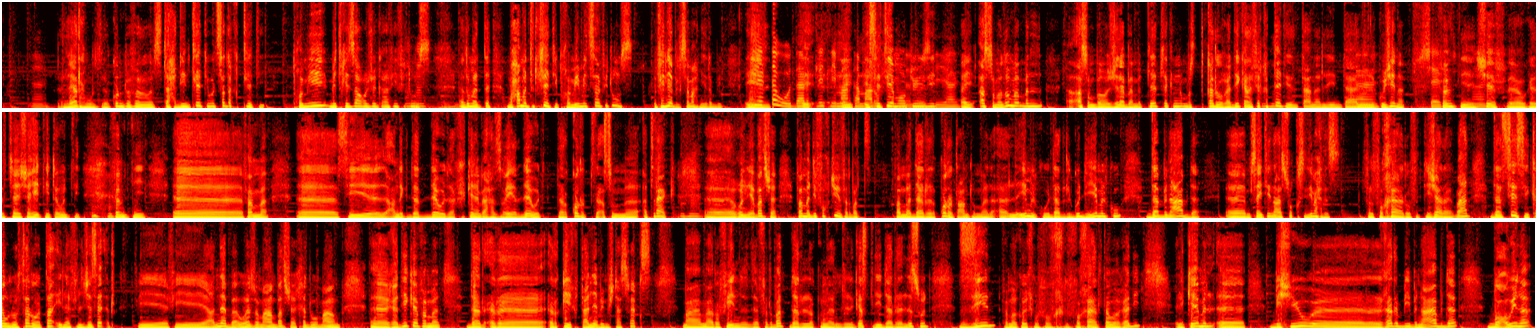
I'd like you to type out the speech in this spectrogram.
الله يرحمه. كنت في سلاح الدين ثلاثة وتصدق ثلاثة. بروميي ميتريزور جيوغرافي في تونس. هذوما محمد الثلاثي بروميي ميدسان في تونس. في نابل سامحني ربي. هي تو دارت لي معنا معروف سيتي مون تونيزي أي. أصلا هذوما من أصلا جرابه من ثلاث لكن مستقروا غاديك رفيق الثلاثي نتاعنا اللي نتاع الكوجينة. فهمتني؟ شيف شهيتني تو انت فهمتني؟ فما سي عندك دار داود حكينا بها صغير داود دار قرط أصلا أتراك. غنية برشا. فما دي فورتون في الربط فما دار القرط عندهم يملكوا دار القدي يملكوا دار بن عابده مسيطرين على سوق سيدي محدث في الفخار وفي التجارة. بعد دار ساسي كونوا ثروه طائله في الجزائر في في عنابه وهزوا معاهم برشا خدموا معاهم آه غاديكا فما دار آه رقيق تاع عنابه مش تاع صفاقس مع معروفين في الربط دار قلنا القسطلي دار الأسود الزين فما الفخار توا غادي. الكامل آه بشيو آه غربي بن عابدة بوعوينه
